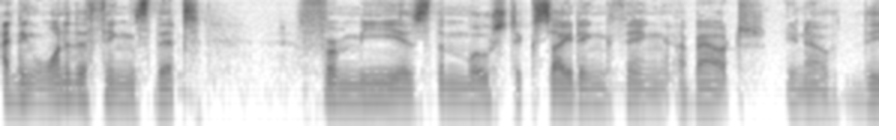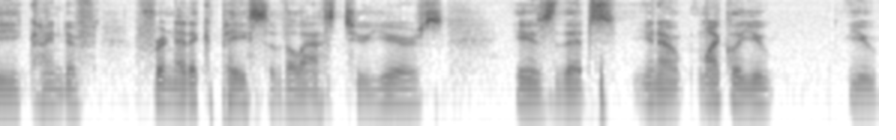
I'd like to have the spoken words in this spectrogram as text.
I think one of the things that for me is the most exciting thing about you know the kind of frenetic pace of the last two years is that you know Michael you you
